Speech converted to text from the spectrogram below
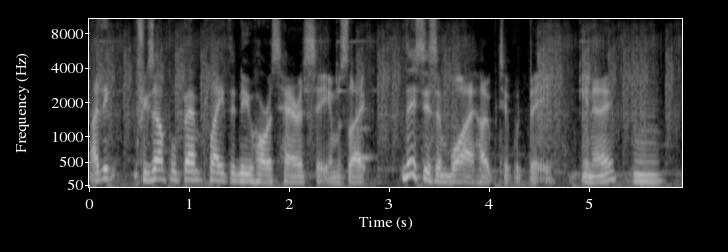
I think, for example, Ben played the new Horus Heresy and was like, "This isn't what I hoped it would be," you know. Mm.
